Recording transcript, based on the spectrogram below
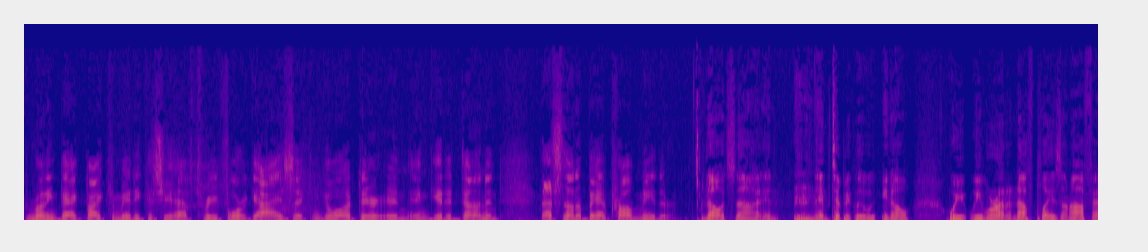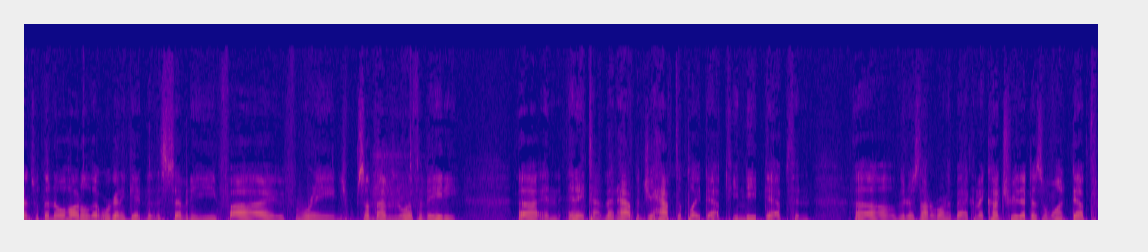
running back by committee because you have three, four guys that can go out there and, and get it done, and that's not a bad problem either. No, it's not. And and typically, you know, we, we run enough plays on offense with the no huddle that we're going to get into the 75 range, sometimes north of 80. Uh, and anytime that happens, you have to play depth. You need depth, and uh, you know, there's not a running back in the country that doesn't want depth,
